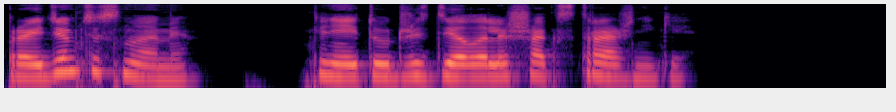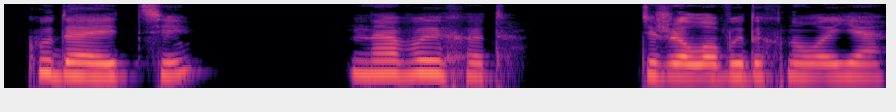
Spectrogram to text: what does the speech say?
«Пройдемте с нами». К ней тут же сделали шаг стражники. «Куда идти?» «На выход», — тяжело выдохнула я.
